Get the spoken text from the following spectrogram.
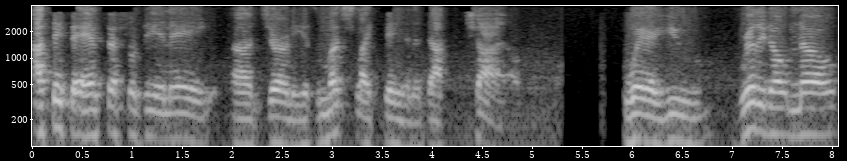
I think the ancestral DNA uh, journey is much like being an adopted child, where you really don't know,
